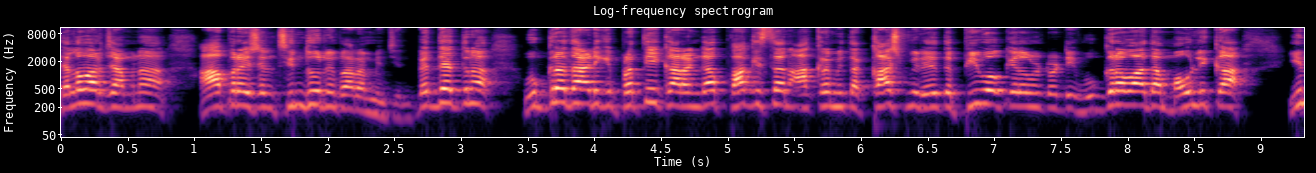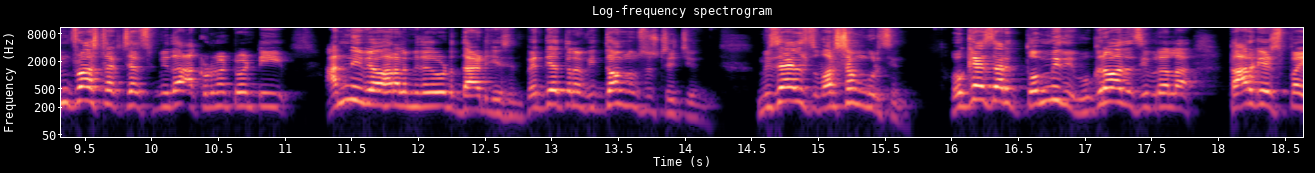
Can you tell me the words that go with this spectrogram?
తెల్లవారుజామున ఆపరేషన్ సింధూర్ని ప్రారంభించింది. పెద్ద ఎత్తున ఉగ్రదాడికి ప్రతీకారంగా పాకిస్తాన్ ఆక్రమిత కాశ్మీర్ ఏదైతే పీఓకేలో ఉన్నటువంటి ఉగ్రవాద మౌలిక ఇన్ఫ్రాస్ట్రక్చర్స్ మీద అక్కడ ఉన్నటువంటి అన్ని వ్యవహారాల మీద కూడా దాడి చేసింది. పెద్ద ఎత్తున విధ్వంసం సృష్టించింది. మిసైల్స్ వర్షం కురిసింది. ఒకేసారి తొమ్మిది ఉగ్రవాద శిబిరాల టార్గెట్స్పై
